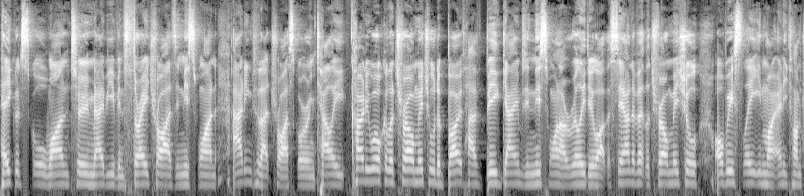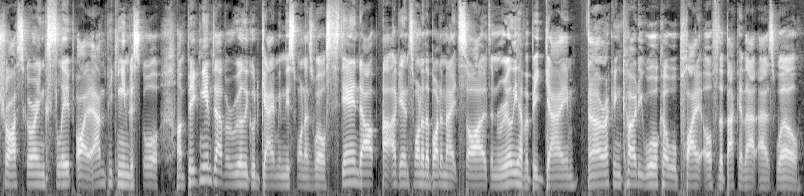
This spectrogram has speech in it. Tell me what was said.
he could score one, two, maybe even three tries in this one, adding to that try scoring tally. Cody Walker, Latrell Mitchell to both have big games in this one. I really do like the sound of it. Latrell Mitchell, obviously, in my anytime try scoring slip, I am picking him to score. I'm picking him to have a really good game in this one as well. Stand up uh, against one of the bottom eight sides and really have a big game game, and I reckon Cody Walker will play off the back of that as well.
